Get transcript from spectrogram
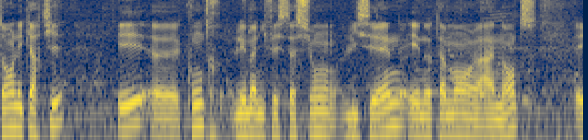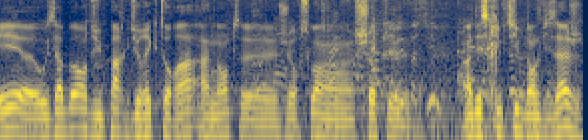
dans les quartiers et euh, contre les manifestations lycéennes, et notamment euh, à Nantes. Et euh, aux abords du parc du rectorat à Nantes, je reçois un choc indescriptible dans le visage.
